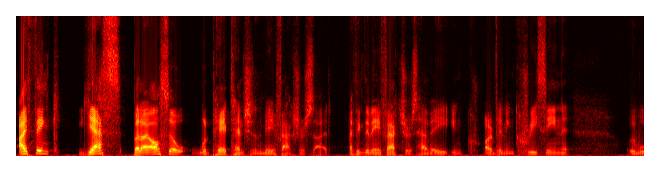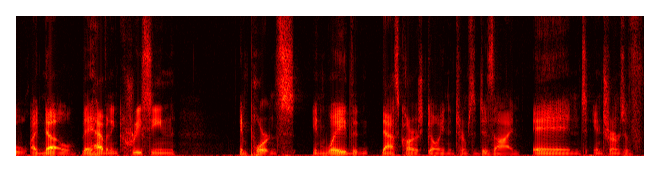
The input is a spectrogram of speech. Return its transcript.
i think yes but i also would pay attention to the manufacturer side i think the manufacturers have a have an increasing well, i know they have an increasing importance in way that NASCAR is going in terms of design and in terms of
